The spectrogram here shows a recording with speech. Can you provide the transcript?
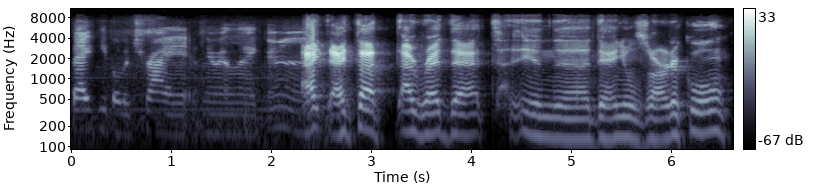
beg people to try it, and they were like, "Mm." I I thought I read that in uh, Daniel's article,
